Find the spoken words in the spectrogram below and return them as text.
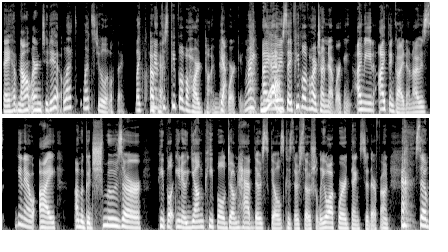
they have not learned to do. Let's let's do a little thing. Like, you know, Okay. because people have a hard time Yeah. networking, right? I Yeah. always say people have a hard time networking. I mean, I think I don't. I was, you know, I I'm a good schmoozer. People, you know, young people don't have those skills because they're socially awkward thanks to their phone. so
